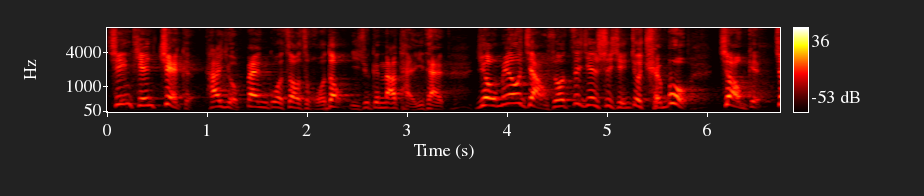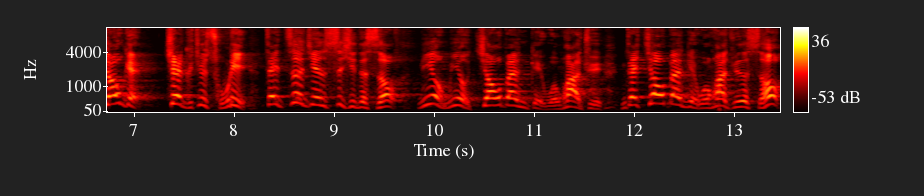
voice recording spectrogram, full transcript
今天 Jack 他有办过造势活动，你去跟他谈一谈，有没有讲说这件事情就全部交给交给 Jack 去处理？在这件事情的时候，你有没有交办给文化局？你在交办给文化局的时候，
